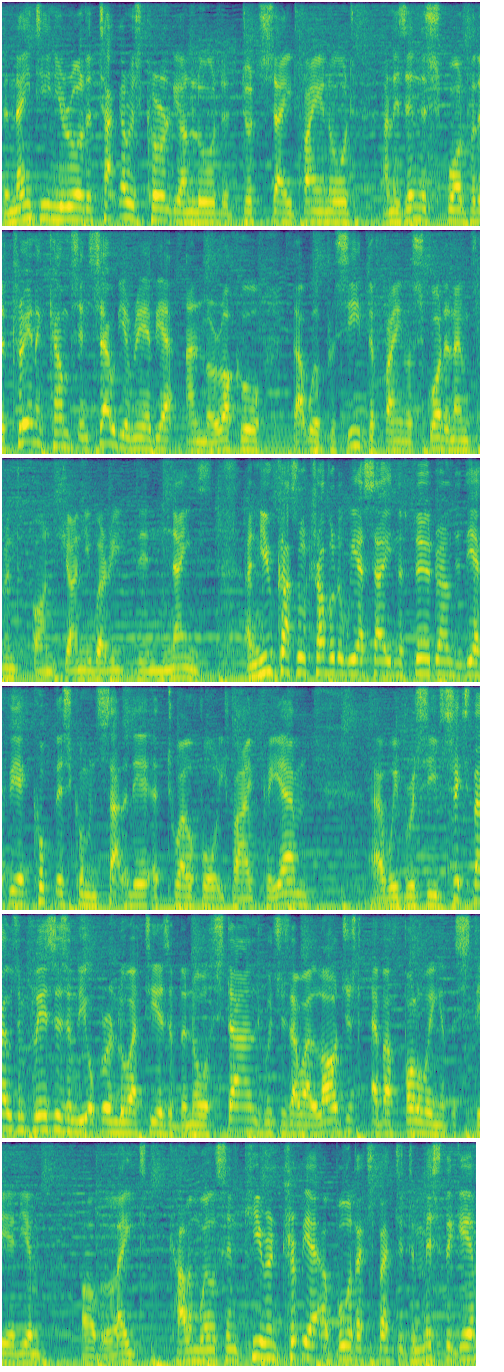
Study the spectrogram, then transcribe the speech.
The 19 year old attacker is currently on loan at Dutch side Feyenoord and is in the squad for the training camps in Saudi Arabia and Morocco that will precede the final squad announcement on January the 9th. And Newcastle travel to Wearside in the third round of the FA Cup this coming Saturday at 12.45pm. Uh, we've received 6,000 places in the upper and lower tiers of the North Stand, which is our largest ever following at the Stadium of Light. Callum Wilson, Kieran Trippier are both expected to miss the game,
